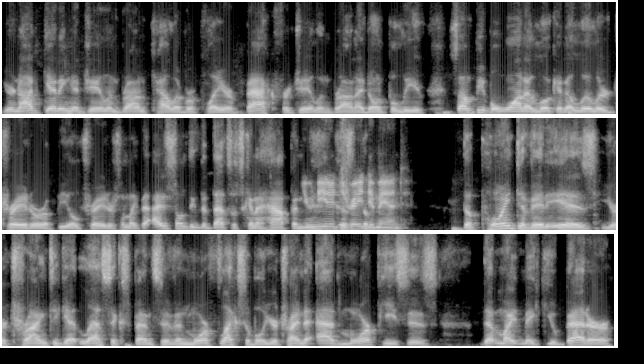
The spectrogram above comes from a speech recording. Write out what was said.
you're not getting a Jaylen Brown caliber player back for Jaylen Brown. I don't believe. Some people want to look at a Lillard trade or a Beal trade or something like that. I just don't think that that's what's going to happen You need a trade the- demand. the point of it is you're trying to get less expensive and more flexible. You're trying to add more pieces that might make you better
